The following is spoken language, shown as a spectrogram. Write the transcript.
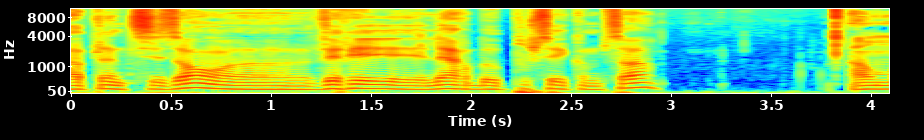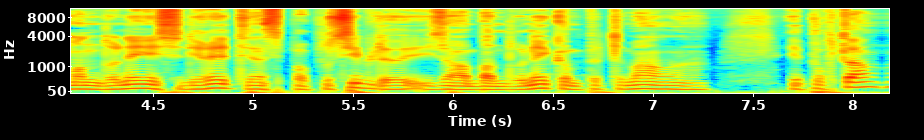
à pleine saison euh, verrait l'herbe pousser comme ça, à un moment donné, il se dirait c'est pas possible, ils ont abandonné complètement. Euh. Et pourtant,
